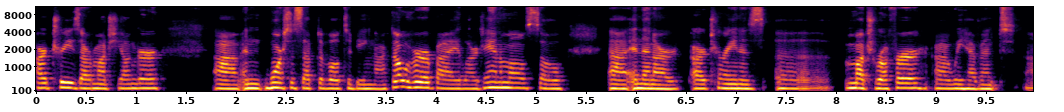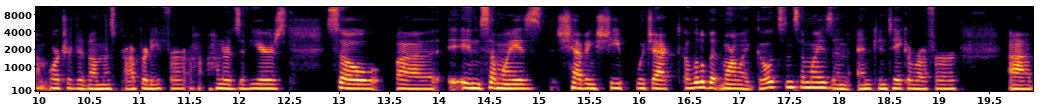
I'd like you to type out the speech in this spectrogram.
our trees are much younger um, and more susceptible to being knocked over by large animals. So, uh, and then our our terrain is uh, much rougher. Uh, we haven't um, orcharded on this property for hundreds of years. So, uh, in some ways, having sheep, which act a little bit more like goats in some ways, and and can take a rougher uh,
